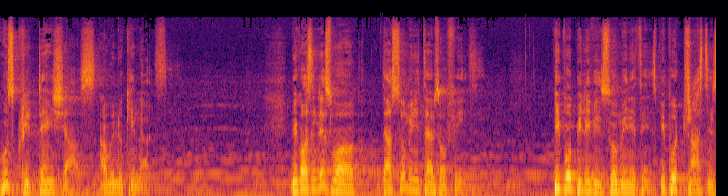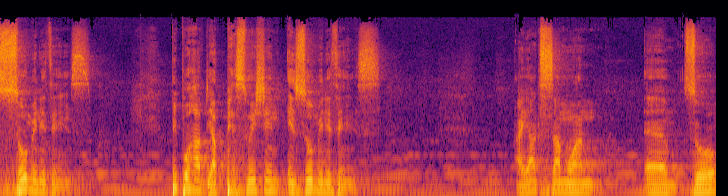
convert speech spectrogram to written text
Whose credentials are we looking at? Because in this world, there are so many types of faith. People believe in so many things. People trust in so many things. People have their persuasion in so many things. I asked someone, um, so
